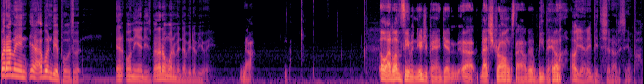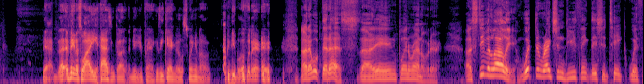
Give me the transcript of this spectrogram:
but I mean, you know, I wouldn't be opposed to it, in, on the indies. But I don't want him in. WWE. No. Oh, I'd love to see him in New Japan getting uh, that strong style. They'll beat the hell. Oh yeah, they beat the shit out of CM Punk. Yeah, I think that's why he hasn't gone to New Japan because he can't go swinging on people over there. No, that whooped that ass. Uh, they ain't playing around over there. Uh, Stephen Lally, what direction do you think they should take with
